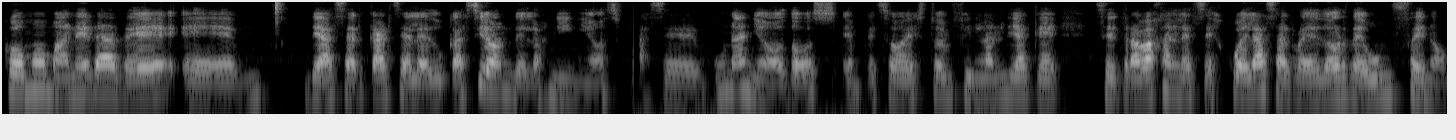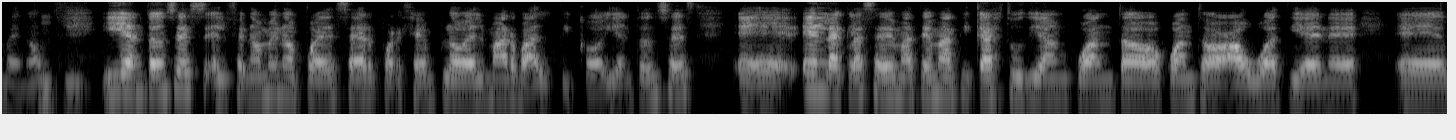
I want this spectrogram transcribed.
como manera de, eh, de, acercarse a la educación de los niños. Hace un año o dos empezó esto en Finlandia que se trabaja en las escuelas alrededor de un fenómeno. Y entonces el fenómeno puede ser, por ejemplo, el mar Báltico. Y entonces eh, en la clase de matemática estudian cuánto, cuánto agua tiene, eh,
